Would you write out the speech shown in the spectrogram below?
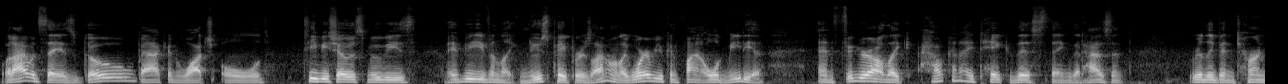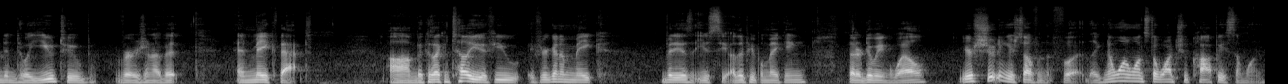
what I would say is go back and watch old TV shows, movies, maybe even like newspapers. I don't know, like wherever you can find old media and figure out like how can I take this thing that hasn't really been turned into a YouTube version of it and make that. Um, because I can tell you if you if you're gonna make videos that you see other people making that are doing well, you're shooting yourself in the foot. Like no one wants to watch you copy someone.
